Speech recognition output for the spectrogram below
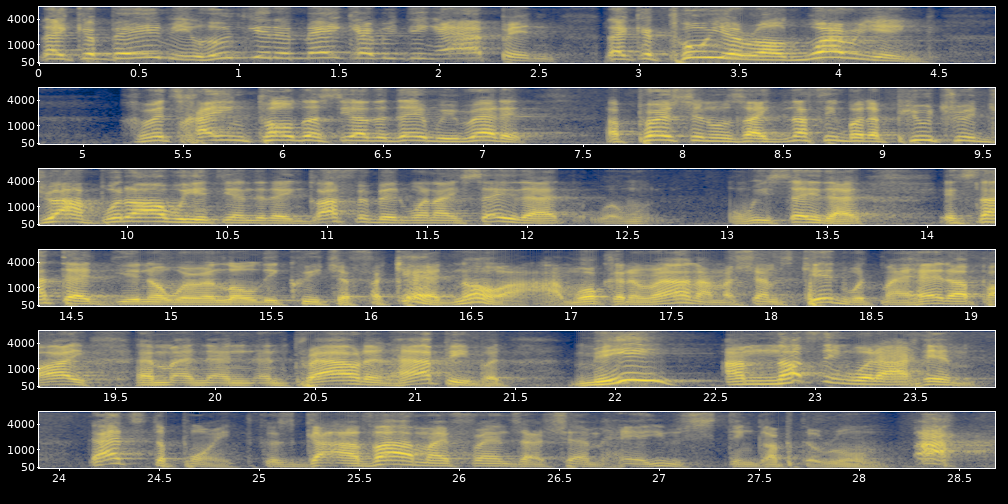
like a baby. Who's going to make everything happen? Like a two year old worrying. Chafetz Chaim told us the other day, we read it. a person who's like nothing but a putrid drop. What are we at the end of the day? God forbid when I say that, when, when we say that, it's not that, you know, we're a lowly creature, fakir. No, I'm walking around, I'm Hashem's kid with my head up high and, and, and, and proud and happy. But me, I'm nothing without him. That's the point. Because ga'ava, my friends, Hashem, hey, you stink up the room. Ah!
